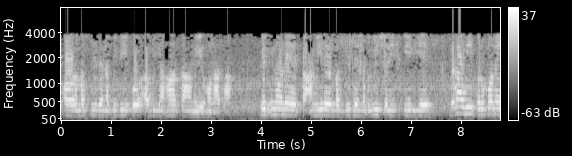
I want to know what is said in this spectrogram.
اور مسجد نبوی کو اب یہاں تعمیر ہونا تھا۔ پھر انہوں نے تعمیر مسجد نبوی شریف کے لیے بڑا ہی ترکوں نے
